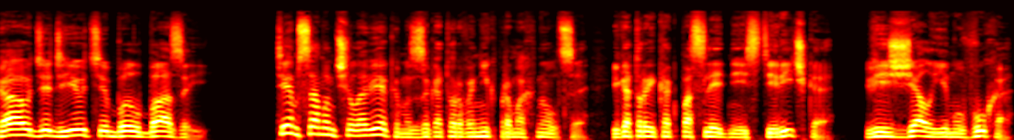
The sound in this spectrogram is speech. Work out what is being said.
Хауди Дьюти был базой, тем самым человеком, из-за которого Ник промахнулся, и который, как последняя истеричка, визжал ему в ухо,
